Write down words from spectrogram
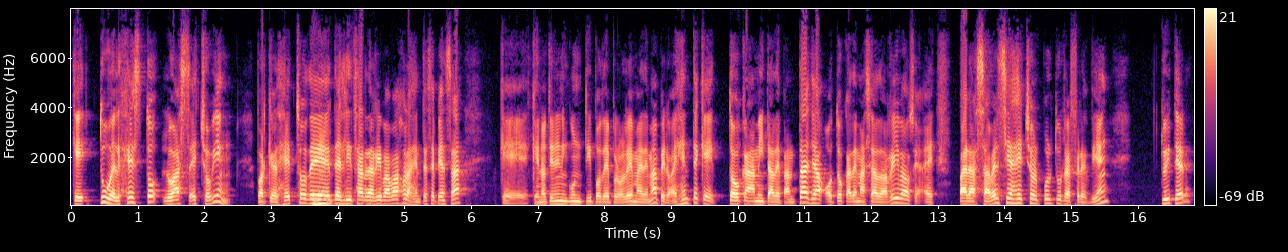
que tú el gesto lo has hecho bien. Porque el gesto de deslizar de arriba abajo, la gente se piensa que, que, no tiene ningún tipo de problema y demás, pero hay gente que toca a mitad de pantalla o toca demasiado arriba. O sea, eh, para saber si has hecho el pull to refresh bien, Twitter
